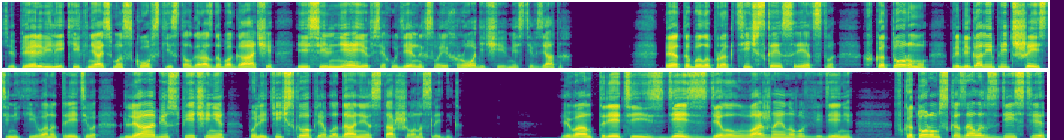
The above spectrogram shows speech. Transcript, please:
Теперь великий князь Московский стал гораздо богаче и сильнее всех удельных своих родичей вместе взятых. Это было практическое средство, к которому прибегали и предшественники Ивана III для обеспечения политического преобладания старшего наследника. Иван III здесь сделал важное нововведение – в котором сказалось действие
